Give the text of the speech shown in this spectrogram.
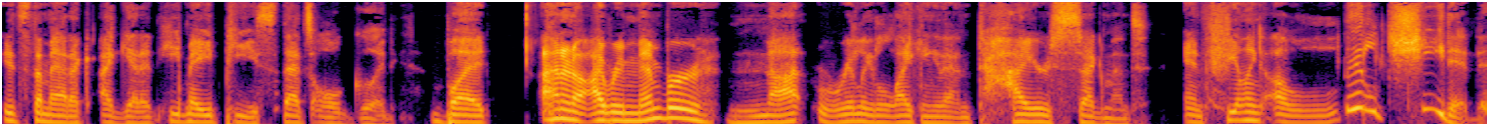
it's thematic i get it he made peace that's all good but I don't know. I remember not really liking that entire segment and feeling a little cheated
